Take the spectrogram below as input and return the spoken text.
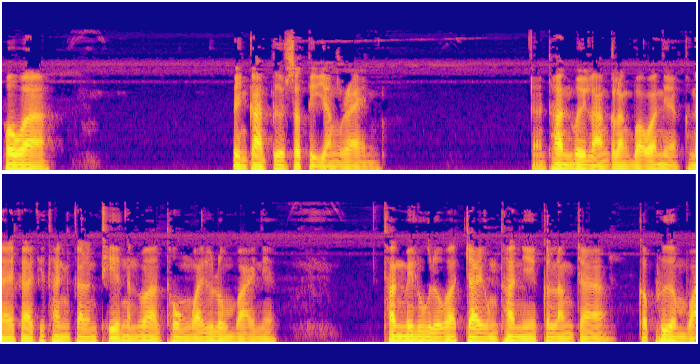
เพราะว่า เป็นการเตือนสติอย่างแรงนะท่านเวหลังกำลังบอกว่าเนี่ยในขณะที่ท่านกำลังเถียงกันว่าธงไหวหรือลมไหวเนี่ย ท่านไม่รู้หรือว่าใจของท่านเนี่ยกำลังจะ กระเพื่อมไหว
